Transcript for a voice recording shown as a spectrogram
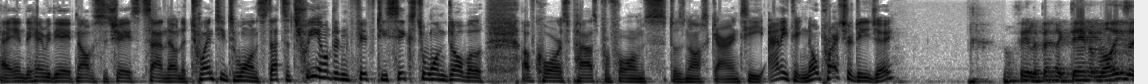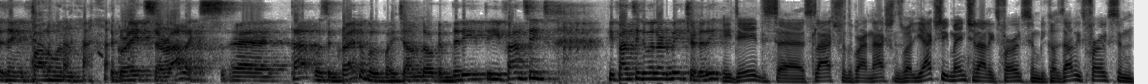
uh, in the Henry VIII Novices Chase at Sandown at 20 to 1. So that's a 356 to 1 double. Of course, past performance does not guarantee anything. No pressure, DJ. I feel a bit like David Moyes, I think, following the great Sir Alex. Uh, that was incredible by John Duggan. Did he, did he fancied he fancied the winner of the Becher, did he? He did, uh, slash for the Grand National as well. You actually mentioned Alex Ferguson because Alex Ferguson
